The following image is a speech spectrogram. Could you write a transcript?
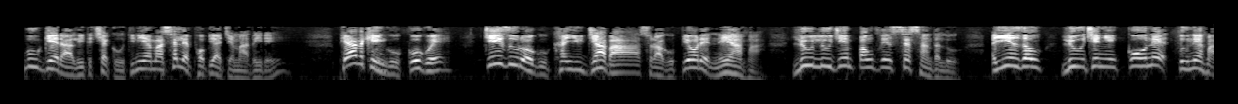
ဘူးခဲ့တာလေးတစ်ချက်ကိုဒီနေရာမှာဆက်လက်ဖော်ပြခြင်းပါသေးတယ်ဖျားသခင်ကိုကိုးကွယ်ကျေးဇူးတော်ကိုခံယူကြပါဆိုတာကိုပြောတဲ့နေရာမှာလူလူချင်းပေါင်းသင်းဆက်ဆံတယ်လို့အရင်ဆုံးလူအချင်းချင်းကိုနဲ့သူနဲ့မှ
